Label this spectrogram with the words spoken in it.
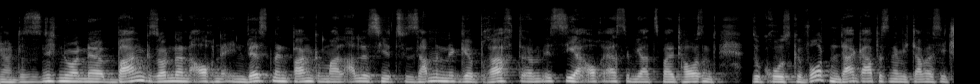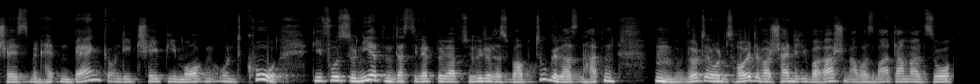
Ja, das ist nicht nur eine Bank, sondern auch eine Investmentbank, mal alles hier zusammengebracht, ähm, ist sie ja auch erst im Jahr 2000 so groß geworden. Da gab es nämlich damals die Chase Manhattan Bank und die JP Morgan und Co. Die fusionierten, dass die Wettbewerbsbehörde das überhaupt zugelassen hatten. Hm, würde uns heute wahrscheinlich überraschen, aber es war damals so.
